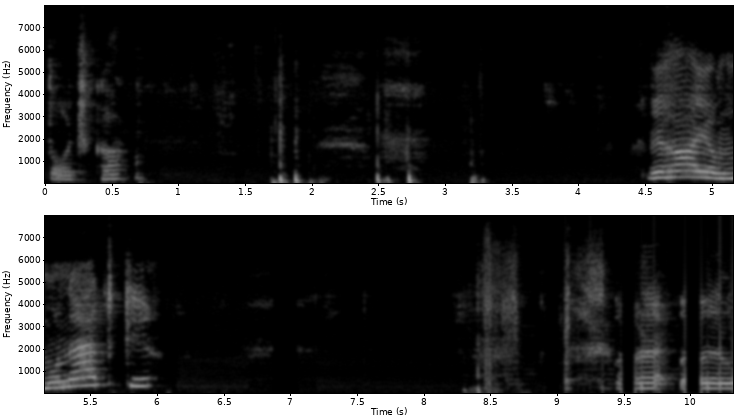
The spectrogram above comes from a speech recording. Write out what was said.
точка. Збираємо монетки. Е, е,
